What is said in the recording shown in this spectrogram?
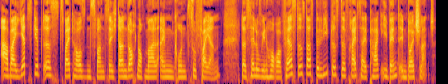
aber jetzt gibt es 2020 dann doch nochmal einen Grund zu feiern. Das Halloween Horrorfest ist das beliebteste Freizeitpark-Event in Deutschland.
